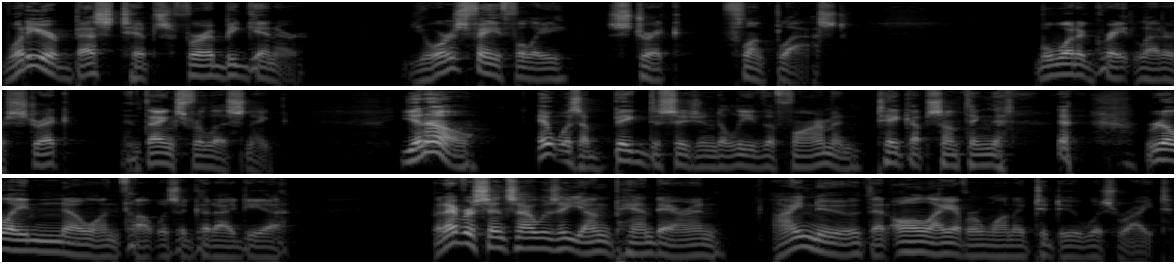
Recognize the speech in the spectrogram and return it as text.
What are your best tips for a beginner? Yours faithfully, Strick Flunkblast. Well, what a great letter, Strick, and thanks for listening. You know, it was a big decision to leave the farm and take up something that really no one thought was a good idea. But ever since I was a young Pandaren, I knew that all I ever wanted to do was write.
